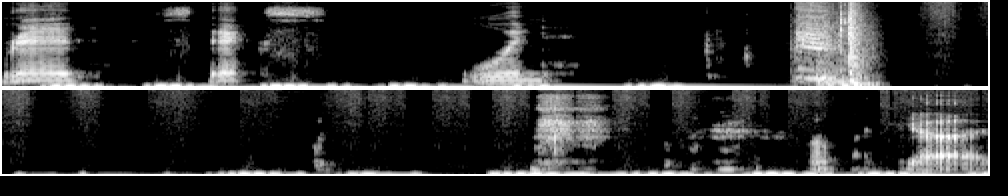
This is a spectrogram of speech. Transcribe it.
Red, sticks, wood. oh my god.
